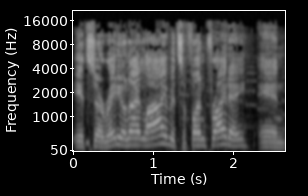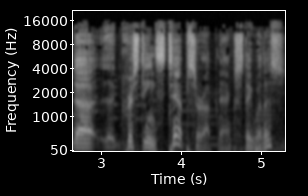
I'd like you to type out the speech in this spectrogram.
It's uh, Radio Night Live. It's a fun Friday, and uh, Christine's tips are up next. Stay with us.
